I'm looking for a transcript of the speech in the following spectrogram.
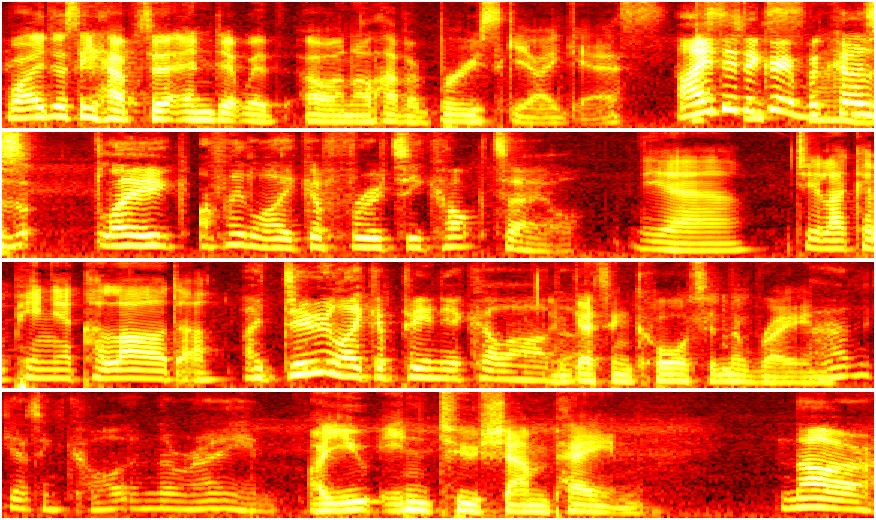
why does he have to end it with, oh, and I'll have a brewski, I guess? I did just agree sad. because, like, I like a fruity cocktail. Yeah. Do you like a pina colada? I do like a pina colada. I'm getting caught in the rain. and getting caught in the rain. Are you into champagne? No,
